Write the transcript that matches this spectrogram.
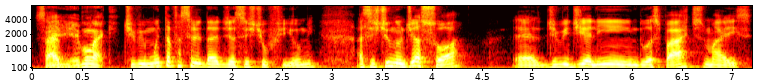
sabe? Aí, moleque. Tive muita facilidade de assistir o filme. Assisti num dia só. É, dividi ali em duas partes, mas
